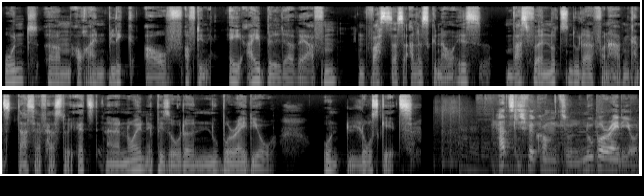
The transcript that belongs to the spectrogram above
und ähm, auch einen Blick auf, auf den AI-Bilder werfen. Und was das alles genau ist, was für einen Nutzen du davon haben kannst, das erfährst du jetzt in einer neuen Episode Nubo Radio. Und los geht's. Herzlich willkommen zu Nubo Radio,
